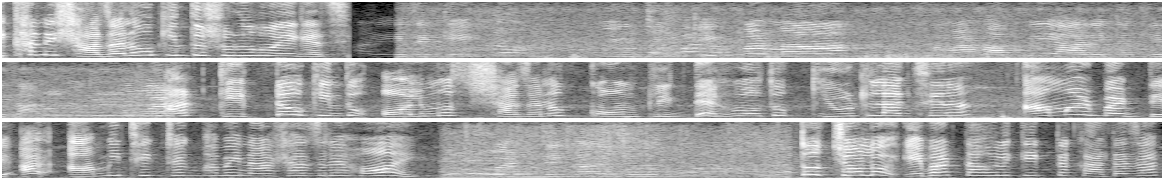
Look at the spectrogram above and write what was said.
এখানে সাজানোও কিন্তু শুরু হয়ে গেছে। এই যে কেক ইউটিউব কেক। আমার মা আমার বাপি আর এটা কে জানে না। আর কেকটাও কিন্তু অলমোস্ট সাজানো কমপ্লিট দেখো অত কিউট লাগছে না? আমার বার্থডে আর আমি ঠিকঠাক ভাবে না সাজলে হয়? বার্থডে গাল বলে তো চলো এবার তাহলে কেকটা কাটা যাক।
